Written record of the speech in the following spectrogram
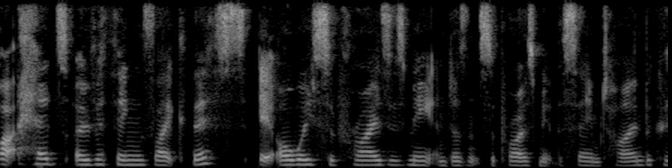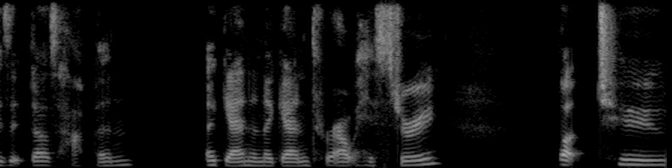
butt heads over things like this, it always surprises me and doesn't surprise me at the same time because it does happen again and again throughout history. But to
